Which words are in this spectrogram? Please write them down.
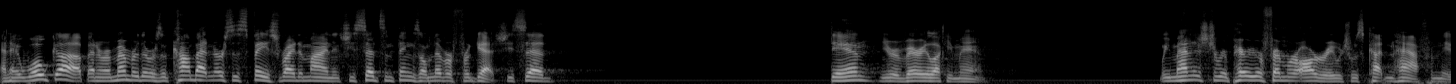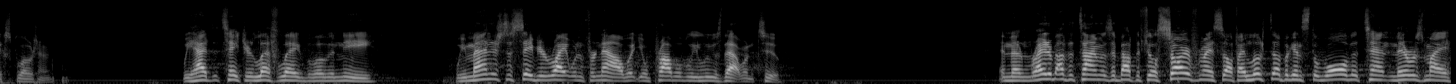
And I woke up and I remember there was a combat nurse's face right in mine, and she said some things I'll never forget. She said, Dan, you're a very lucky man. We managed to repair your femoral artery, which was cut in half from the explosion. We had to take your left leg below the knee. We managed to save your right one for now, but you'll probably lose that one too. And then, right about the time I was about to feel sorry for myself, I looked up against the wall of the tent, and there was my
